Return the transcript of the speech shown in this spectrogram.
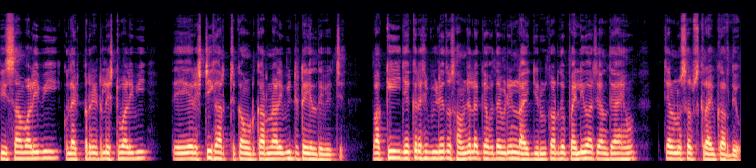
ਫੀਸਾਂ ਵਾਲੀ ਵੀ ਕਲੈਕਟਰ ਰੇਟ ਲਿਸਟ ਵਾਲੀ ਵੀ ਤੇ ਰਜਿਸਟਰੀ ਖਰਚ ਕਾਊਂਟ ਕਰਨ ਵਾਲੀ ਵੀ ਡਿਟੇਲ ਦੇ ਵਿੱਚ। ਬਾਕੀ ਜੇਕਰ ਇਸ ਵੀਡੀਓ ਤੋਂ ਸਮਝ ਲੱਗਿਆ ਹੋਵੇ ਤਾਂ ਵੀਡੀਓ ਨੂੰ ਲਾਈਕ ਜ਼ਰੂਰ ਕਰ ਦਿਓ। ਪਹਿਲੀ ਵਾਰ ਚੈਨਲ ਤੇ ਆਏ ਹੋ, ਚੈਨਲ ਨੂੰ ਸਬਸਕ੍ਰਾਈਬ ਕਰ ਦਿਓ।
